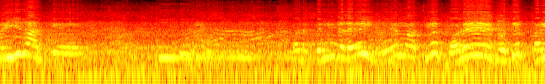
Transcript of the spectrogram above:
வெயிலா இருக்கு. பெண்களை ஏமாற்றிய பலே ஜோசர் கை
